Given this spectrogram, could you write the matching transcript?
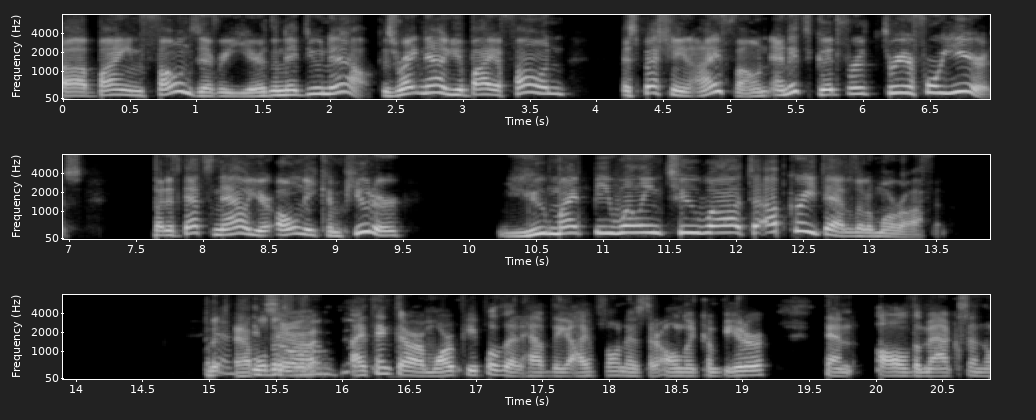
uh, buying phones every year than they do now. Because right now you buy a phone especially an iPhone and it's good for 3 or 4 years but if that's now your only computer you might be willing to uh, to upgrade that a little more often. but Yeah. Apple I think there doesn't. are- do I think there are more people that have the iPhone as their only computer than all the Macs in the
